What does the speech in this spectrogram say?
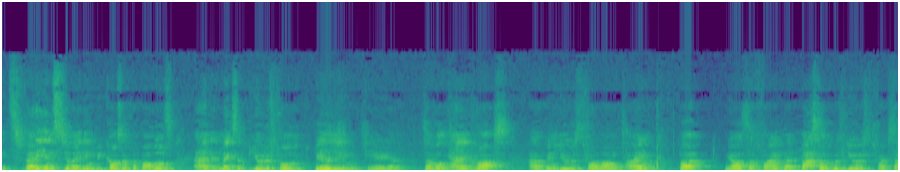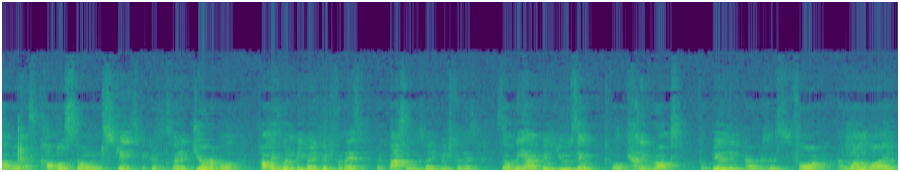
It's very insulating because of the bubbles, and it makes a beautiful building material. So volcanic rocks have been used for a long time, but we also find that basalt was used, for example, as cobblestone in streets because it's very durable. Pumice wouldn't be very good for this, but basalt is very good for this. So we have been using volcanic rocks for building purposes for a long while.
